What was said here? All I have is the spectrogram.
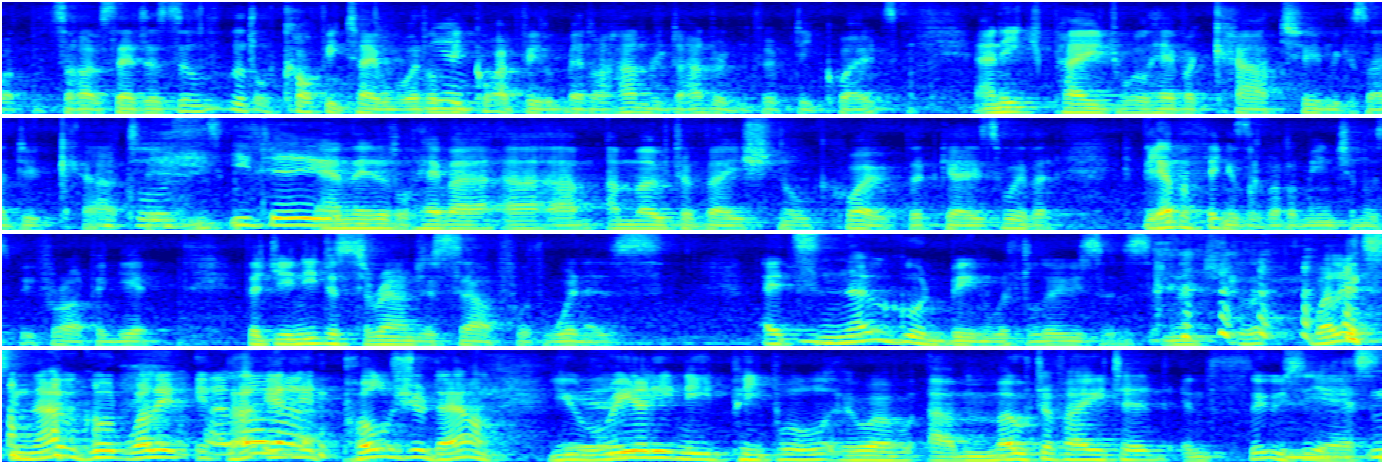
You have to, what the size that is. It's a little coffee table. It'll Yeah. be quite about 100 to 150 quotes. And each page will have a cartoon because I do cartoons. You do. And then it'll have a, a, um, a motivational quote that goes with it. The other thing is, I've got to mention this before I forget, that you need to surround yourself with winners. It's no good being with losers. It's- well, it's no good. Well, it, it, it, it. pulls you down. You Yeah. really need people who are, are motivated, enthusiastic,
